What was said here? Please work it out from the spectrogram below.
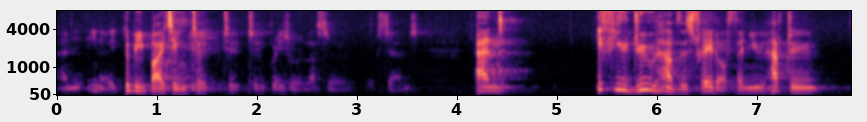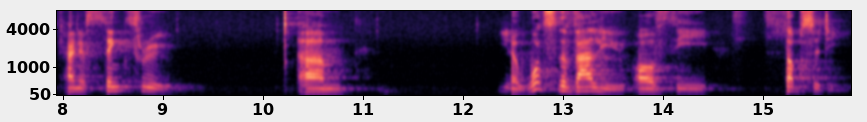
and, you know, it could be biting to, to, to a greater or lesser extent. And if you do have this trade-off, then you have to kind of think through, um, you know, what's the value of the subsidy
